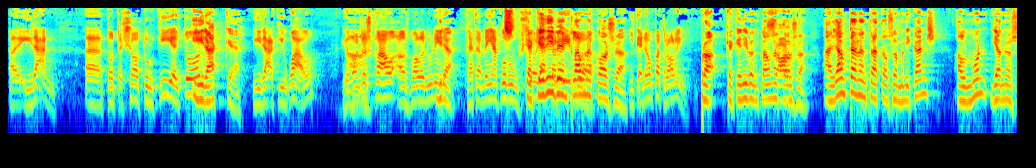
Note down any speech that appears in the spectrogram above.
eh, Iran, eh, tot això, Turquia i tot, Iraq què? Iraq igual, i llavors, ah. esclar, els volen unir. Mira, que també hi ha corrupció. que ja quedi ben clar una cosa. I tenen el petroli. Però que quedi ben clar una Sort. cosa. Allà on han entrat els americans, el món ja no és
